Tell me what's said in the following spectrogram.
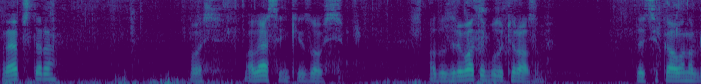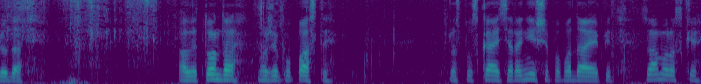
вебстера. Ось, малесенький зовсім. А дозрівати будуть разом. Де цікаво наблюдати. Але тонда може попасти, розпускається раніше, попадає під заморозки,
